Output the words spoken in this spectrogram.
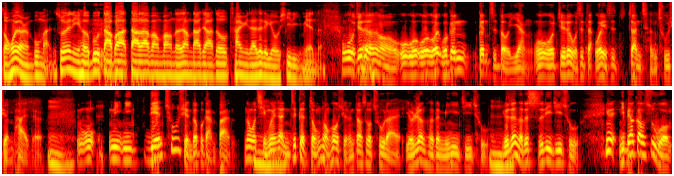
总会有人不满，所以你何不大大 大大方方的让大家都参与在这个游戏里面呢？我觉得哦，我我我我我跟跟直斗一样，我我觉得我是赞，我也是赞成初选派的。嗯，我你你连初选都不敢办，那我请问一下，你这个总统候选人到时候出来有任何的民意基础，有任何的实力基础？因为你不要告诉我，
